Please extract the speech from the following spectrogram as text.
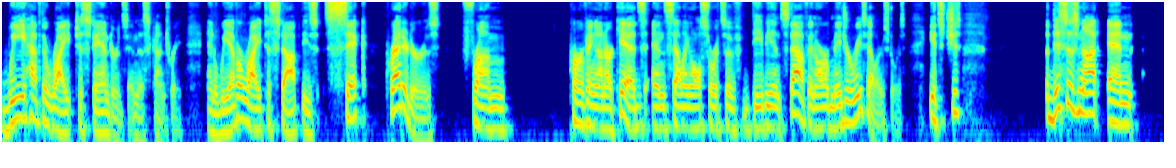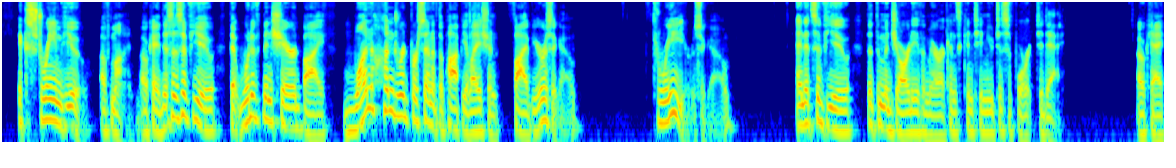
We have the right to standards in this country, and we have a right to stop these sick predators from perving on our kids and selling all sorts of deviant stuff in our major retailer stores. It's just, this is not an extreme view of mine. Okay, this is a view that would have been shared by 100% of the population five years ago, three years ago, and it's a view that the majority of Americans continue to support today. Okay,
